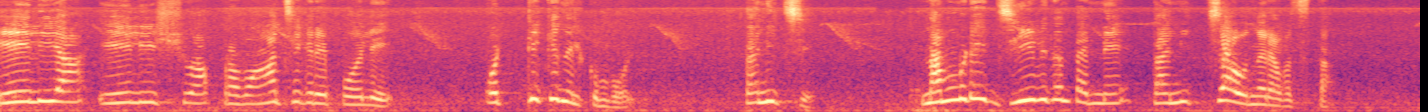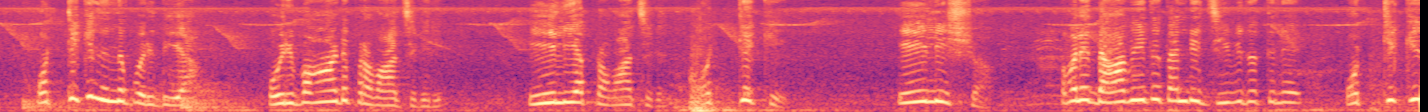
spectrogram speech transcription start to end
ഏലിയ ഏലീശ്വ പ്രവാചകരെ പോലെ ഒറ്റയ്ക്ക് നിൽക്കുമ്പോൾ തനിച്ച് നമ്മുടെ ജീവിതം തന്നെ തനിച്ചാവുന്നൊരവസ്ഥ. ഒറ്റയ്ക്ക് നിന്ന് പൊരുതിയ ഒരുപാട് പ്രവാചകർ ഏലിയ പ്രവാചകൻ ഒറ്റയ്ക്ക് ഏലീശ്വ അതുപോലെ ദാവീദ് തന്റെ ജീവിതത്തിലെ ഒറ്റയ്ക്ക്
